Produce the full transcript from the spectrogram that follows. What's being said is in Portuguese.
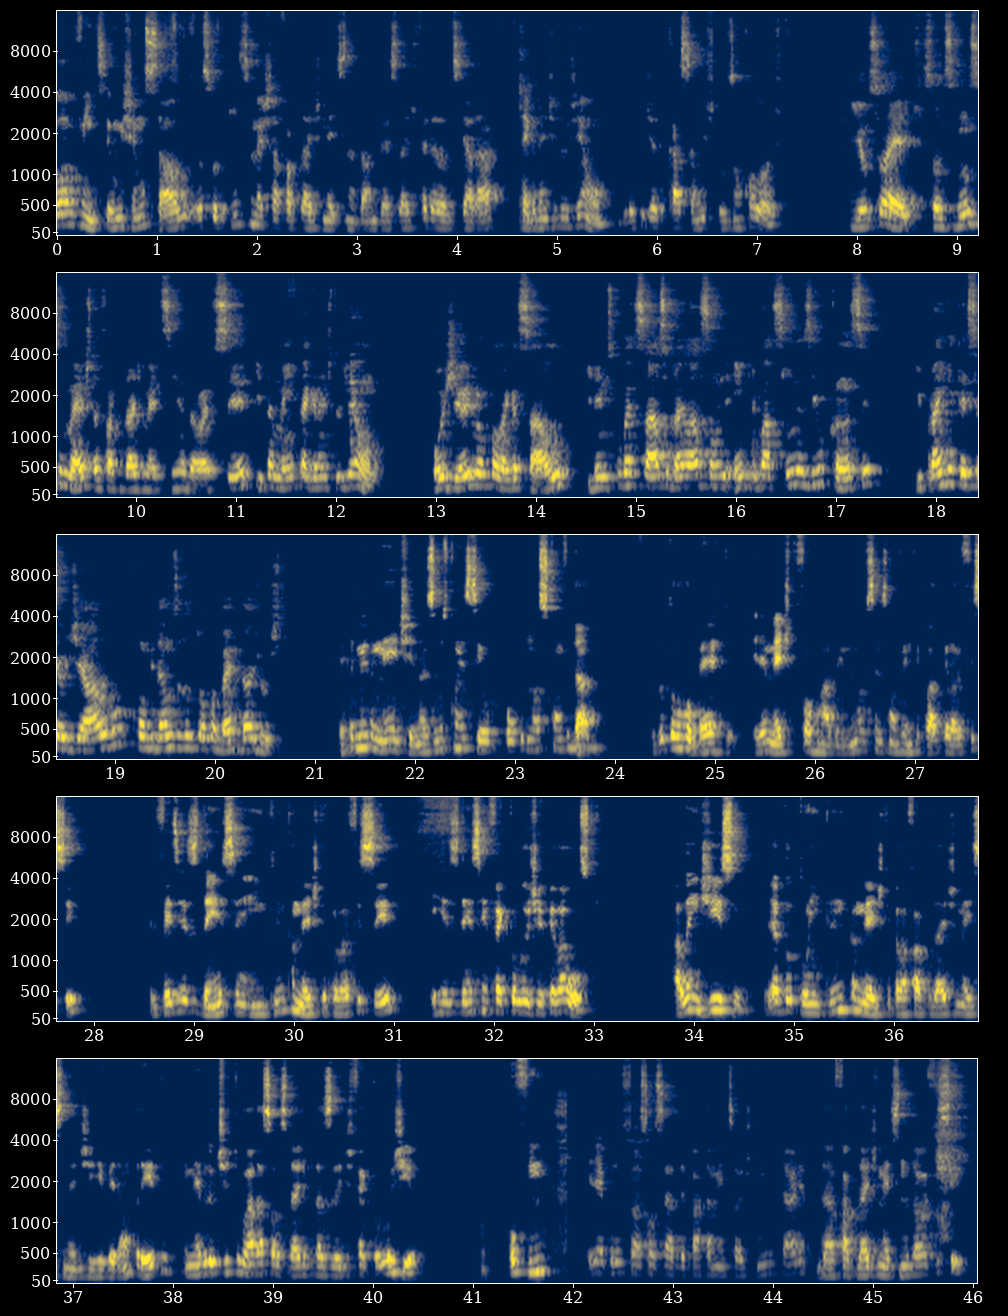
Olá, ouvintes. Eu me chamo Saulo, eu sou do quinto semestre da Faculdade de Medicina da Universidade Federal do Ceará, integrante do GEON, Grupo de Educação e Estudos Oncológicos. E eu sou Eric, sou do segundo semestre da Faculdade de Medicina da UFC e também integrante do GEON. Hoje eu e meu colega Saulo iremos conversar sobre a relação entre vacinas e o câncer e para enriquecer o diálogo, convidamos o Dr. Roberto da Justa. Primeiramente, nós vamos conhecer um pouco do nosso convidado. O Dr. Roberto ele é médico formado em 1994 pela UFC. Ele fez residência em Clínica Médica pela UFC e residência em Infectologia pela USP. Além disso, ele é doutor em Clínica Médica pela Faculdade de Medicina de Ribeirão Preto e membro titular da Sociedade Brasileira de Infectologia. Por fim, ele é professor associado do Departamento de Saúde Comunitária da Faculdade de Medicina da UFC.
